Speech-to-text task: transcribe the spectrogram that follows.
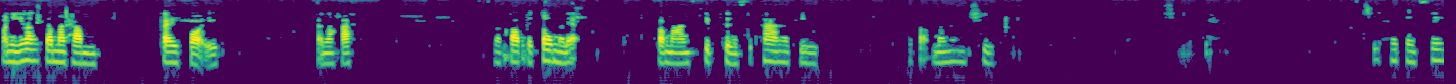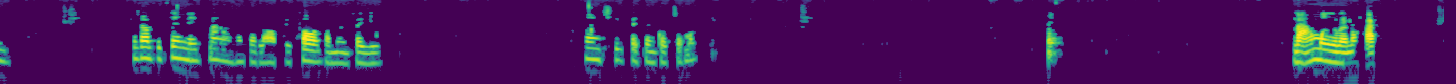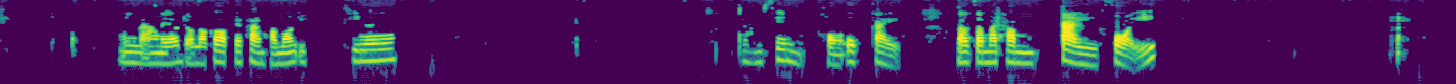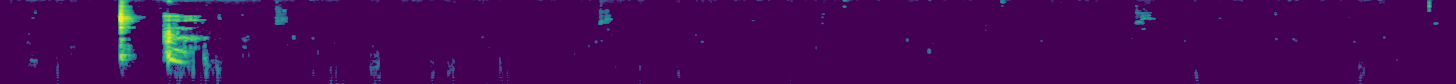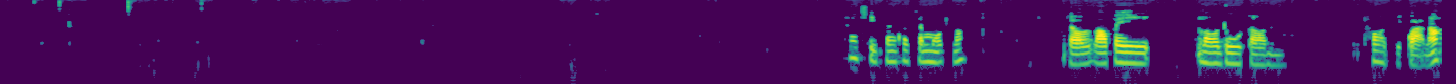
วันนี้เราจะมาทำไก่ฝอยกันนะคะ แล้วก็ไปต้มมาแล้ว ประมาณสิบถึงสิบห้านาที แล้วก็มานั่งฉีกฉีกให้เป็นเส้นไม่ต้องเป็นเส้นเล็กมากนะแต่เราเอไปทอดประมาณจะยุบนั่งฉีกไปจนกว่าจะหมดล้างมือแล้วนะคะ มือล้างแล้วเดี๋ยวเราก็ไปผ่านความร้อนอีกทีนึงตามเส้นของอกไก่ เราจะมาทำไก่ฝอย อืมให้ฉีจนกว่าจะหมดเนาะเดี๋ยวเราไปรอดูตอนทอดดีกว่าเนาะ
